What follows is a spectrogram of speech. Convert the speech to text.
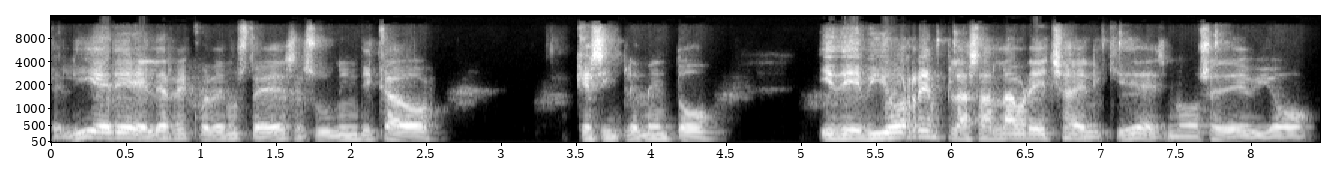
El IRL, recuerden ustedes, es un indicador que se implementó y debió reemplazar la brecha de liquidez, no se debió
